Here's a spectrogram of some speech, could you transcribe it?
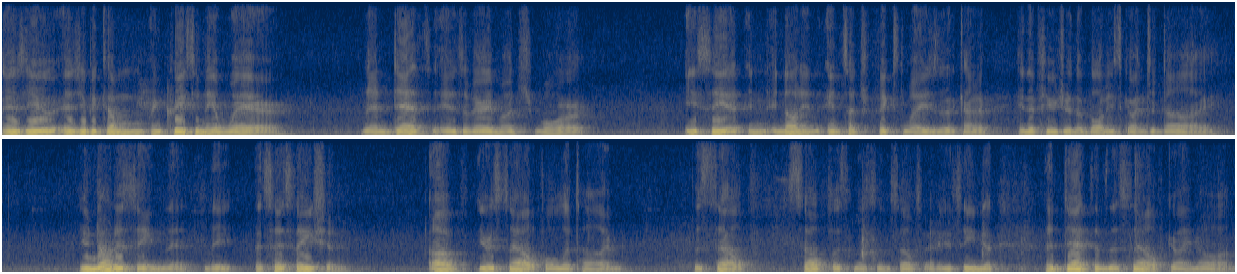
As you as you become increasingly aware, then death is very much more. You see it in, in not in, in such fixed ways that kind of in the future the body's going to die. You're noticing the, the, the cessation of yourself all the time, the self, selflessness and self. You're seeing it the death of the self going on.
